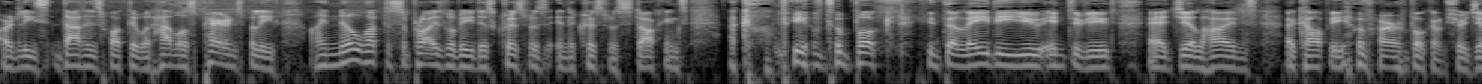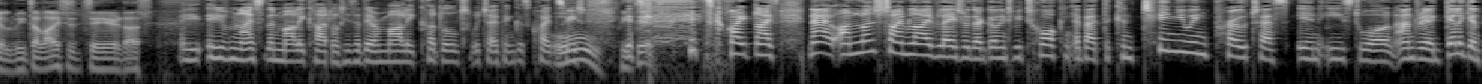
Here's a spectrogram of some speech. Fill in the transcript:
or at least that is what they would have us parents believe. I know what the surprise will be this Christmas in the Christmas stockings a copy of the book, the lady you interviewed, uh, Jill Hines, a copy of her book. I'm sure Jill will be delighted to hear that. Even nicer than Molly Coddled. He said they were Molly Cuddled, which I think is quite sweet. Ooh, it's, it's quite nice. Now, on Lunchtime Live later, they're going to be talking about the continuing protests in East Wall. And Andrea Gilligan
